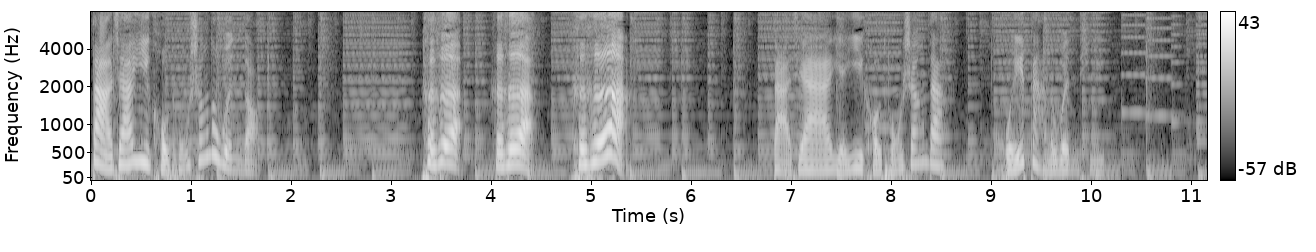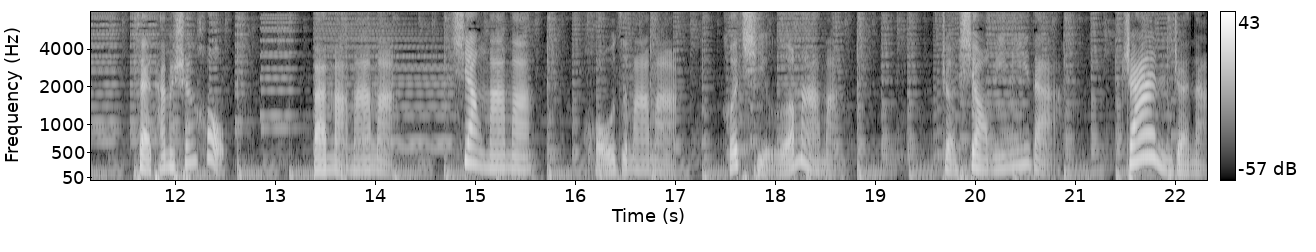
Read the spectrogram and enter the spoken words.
大家异口同声的问道。呵呵呵呵呵呵，大家也异口同声的回答了问题。在他们身后，斑马妈妈、象妈妈、猴子妈妈和企鹅妈妈正笑眯眯的。站着呢。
